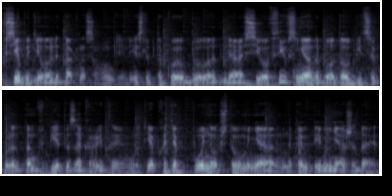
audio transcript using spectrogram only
все бы делали так на самом деле. Если бы такое было для Sea of Thieves, не надо было долбиться куда-то там в беты закрытые. Вот. Я бы хотя бы понял, что у меня на компе меня ожидает.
